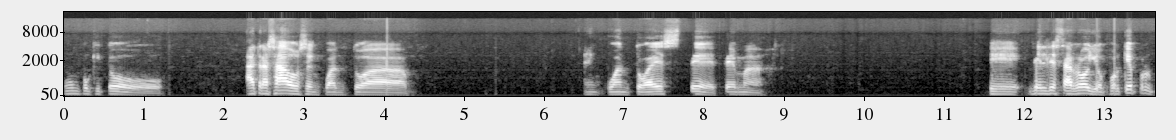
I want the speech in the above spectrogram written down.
un poquito atrasados en cuanto a en cuanto a este tema del desarrollo. ¿Por qué? Por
